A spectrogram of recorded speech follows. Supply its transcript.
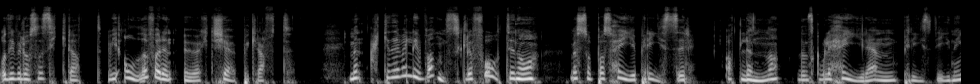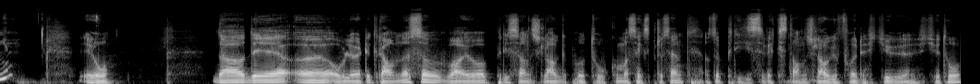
og de vil også sikre at vi alle får en økt kjøpekraft. Men er ikke det veldig vanskelig å få til nå, med såpass høye priser, at lønna den skal bli høyere enn prisstigningen? Jo, Da de ø, overleverte kravene, så var jo prisanslaget på 2,6% altså prisvekstanslaget for 2022.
